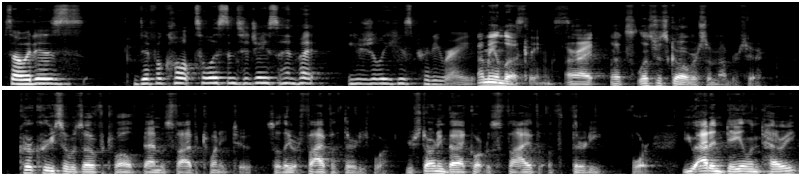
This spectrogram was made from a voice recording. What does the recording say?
So it is difficult to listen to Jason, but usually he's pretty right. I mean, look. Things. All right, let's let's just go over some numbers here. Kerr Kriisa was 0 for 12. Ben was 5 of 22. So they were 5 of 34. Your starting backcourt was 5 of 34. You add in Dalen Terry,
